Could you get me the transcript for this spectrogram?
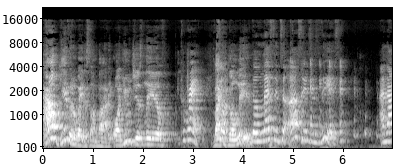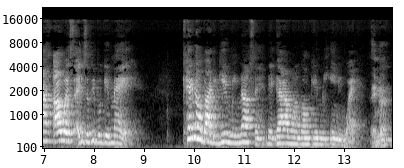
I'll give it away to somebody, or you just live Correct. like you're gonna live. The lesson to us is, is this, and I always say this, so people get mad. Can't nobody give me nothing that God wasn't gonna give me anyway. Amen.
